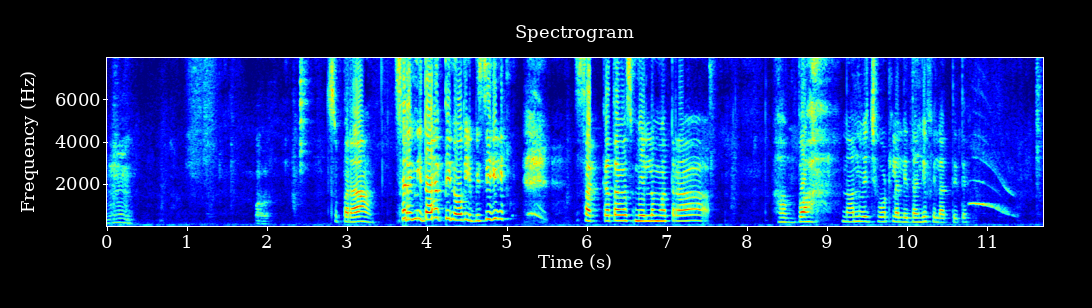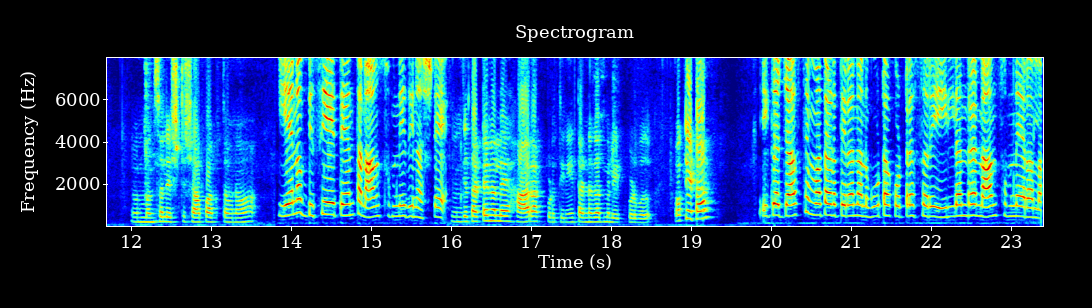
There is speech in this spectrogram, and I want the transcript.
ಹ್ಮ್. ಸೂಪರಾ? ಸರಿ ನಿಧಾನಕ್ಕೆ ತಿನ್ನು ಹೋಗ್ಲಿ ಬಿಸಿ. ಸಖತ್ತಾಗ ಸ್ಮೆಲ್ ಮಾತ್ರ. ಹಬ್ಬ ನಾನ್ ವೆಜ್ ಹೋಟ್ಲಲ್ಲಿ ಇದ್ದಂಗೆ ಫೀಲ್ ಆಗ್ತಿದೆ. ಅವ್ನ ಮನ್ಸಲ್ಲಿ ಎಷ್ಟು ಶಾಪ್ ಆಗ್ತಾವನೋ. ಏನೋ ಬಿಸಿ ಐತೆ ಅಂತ ನಾನು ಸುಮ್ಮನಿದ್ದೀನಿ ಅಷ್ಟೇ. ಇವನಿಗೆ ತಟ್ಟೆನಲ್ಲೇ ಹಾರ ಹಾಕ್ಬಿಡ್ತೀನಿ ತಣ್ಣಗಾದ್ಮೇಲೆ ಇಟ್ಬಿಡ್ಬೋದು. ಓಕೆ ಟಾಮ್ ಈಗ ಜಾಸ್ತಿ ಮಾತಾಡ್ತೀರಾ? ನನ್ನ ಊಟ ಕೊಟ್ರೆ ಸರಿ ಇಲ್ಲಂದ್ರೆ ನಾನು ಸುಮ್ಮನೆ ಇರಲ್ಲ.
